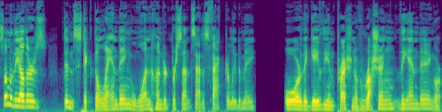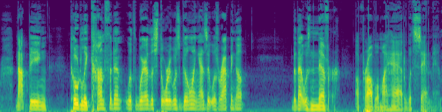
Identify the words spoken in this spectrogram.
Some of the others didn't stick the landing 100% satisfactorily to me, or they gave the impression of rushing the ending or not being totally confident with where the story was going as it was wrapping up. But that was never a problem I had with Sandman.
